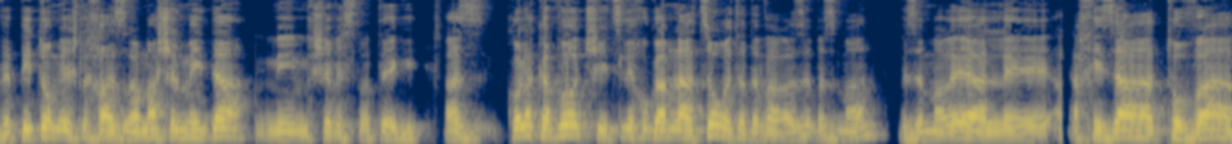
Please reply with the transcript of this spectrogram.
ופתאום יש לך הזרמה של מידע ממחשב אסטרטגי. אז כל הכבוד שהצליחו גם לעצור את הדבר הזה בזמן, וזה מראה על אה, אחיזה טובה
